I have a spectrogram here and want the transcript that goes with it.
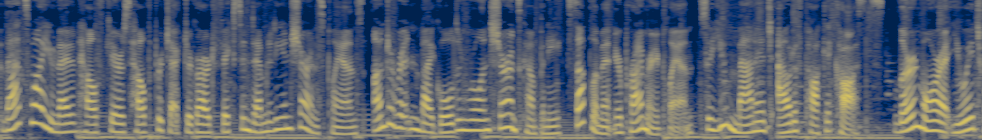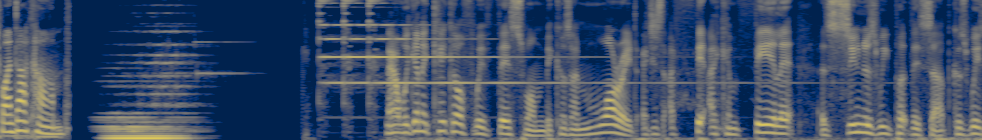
That's why United Healthcare's Health Protector Guard fixed indemnity insurance plans, underwritten by Golden Rule Insurance Company, supplement your primary plan so you manage out of pocket costs. Learn more at uh1.com. Now we're going to kick off with this one because I'm worried. I just I fe- I can feel it as soon as we put this up because we're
